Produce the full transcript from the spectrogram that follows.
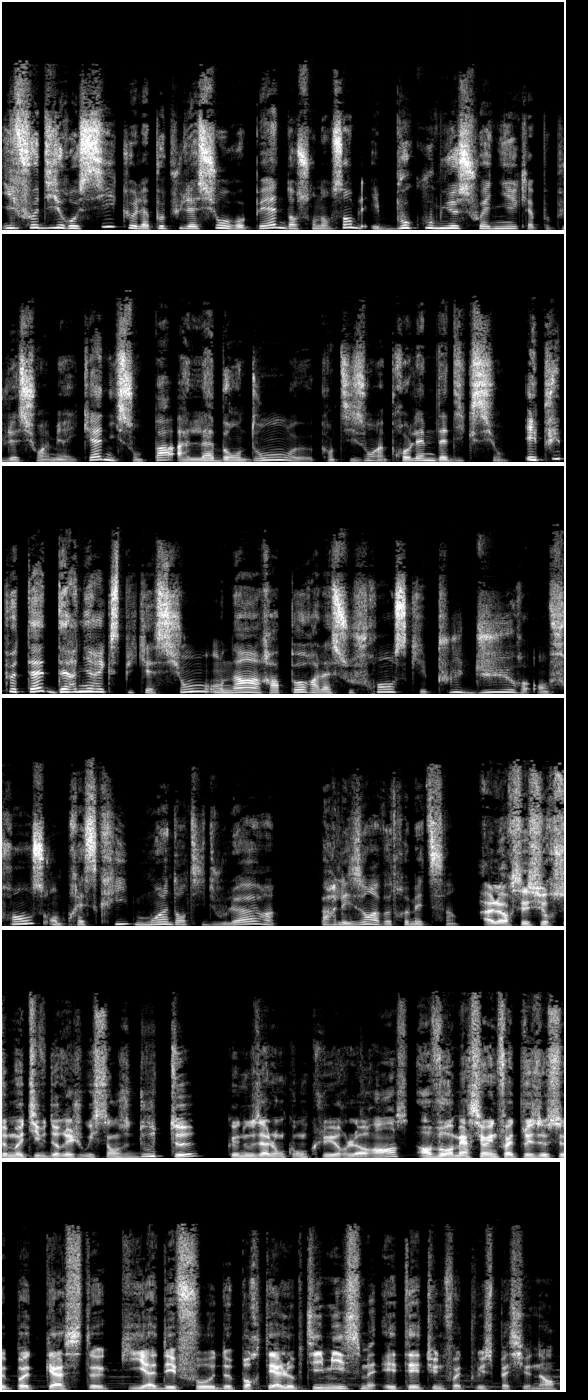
Il faut dire aussi que la population européenne dans son ensemble est beaucoup mieux soignée que la population américaine. Ils sont pas à l'abandon euh, quand ils ont un problème d'addiction. Et puis peut-être, dernière explication, on a un rapport à la souffrance qui est plus dur en France. On prescrit moins d'antidouleurs. Parlez-en à votre médecin. Alors c'est sur ce motif de réjouissance douteux que nous allons conclure, Laurence, en vous remerciant une fois de plus de ce podcast qui, à défaut de porter à l'optimisme, était une fois de plus passionnant.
